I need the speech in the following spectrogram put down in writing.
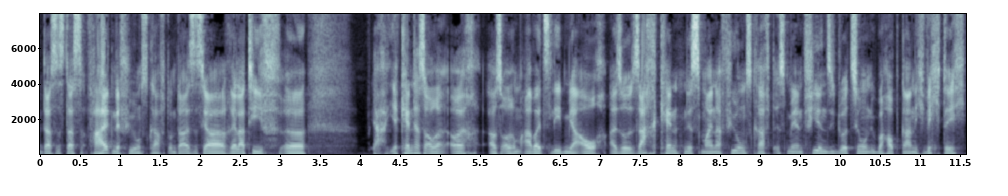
das ist das Verhalten der Führungskraft. Und da ist es ja relativ äh, ja, ihr kennt das auch, aus eurem Arbeitsleben ja auch. Also Sachkenntnis meiner Führungskraft ist mir in vielen Situationen überhaupt gar nicht wichtig,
